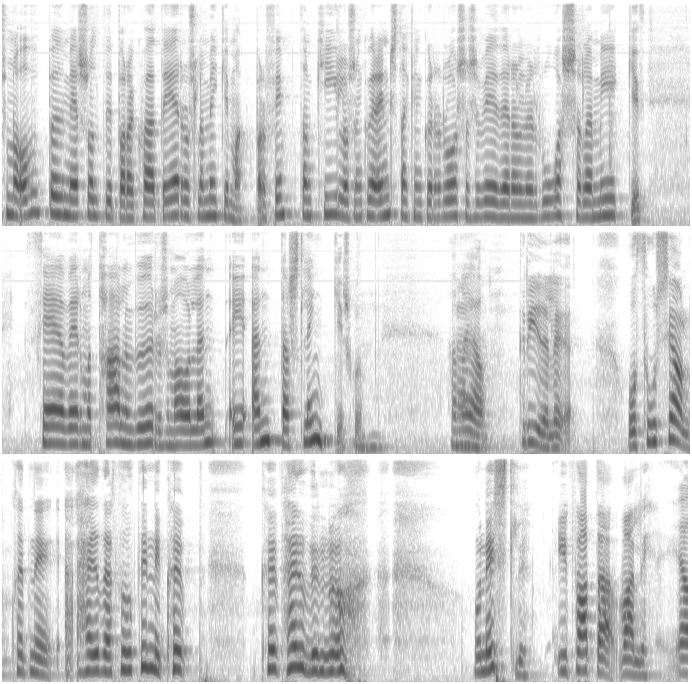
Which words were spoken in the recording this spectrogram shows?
svona ofböð mér svolítið bara hvað þetta er rosalega mikið magg. Bara 15 kíló sem hver einstaklingur er að losa sig við er alveg rosalega mikið þegar við erum að tala um vöru sem á að lend- endast lengi, sko. Þannig að já. Gríðarlega. Og þú sjálf, hvernig hegðar þú þinni kaup, kaup hegðun og, og neyslu? í fata vali? Já,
